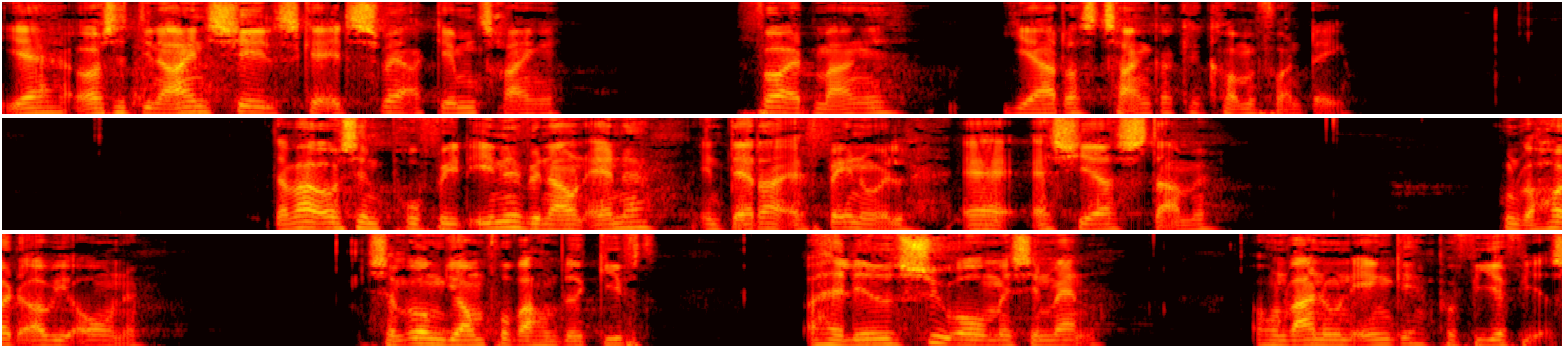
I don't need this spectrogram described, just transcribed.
Ja, også din egen sjæl skal et svær gennemtrænge, for at mange hjerters tanker kan komme for en dag. Der var også en profet inde ved navn Anna, en datter af Fanuel af Ashers stamme. Hun var højt oppe i årene. Som ung jomfru var hun blevet gift, og havde levet syv år med sin mand, og hun var nu en enke på 84.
